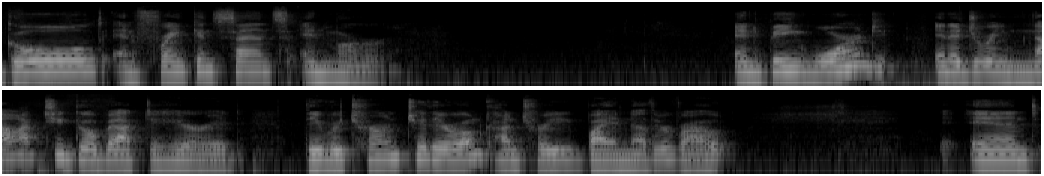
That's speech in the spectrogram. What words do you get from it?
gold and frankincense and myrrh. And being warned in a dream not to go back to Herod, they returned to their own country by another route. And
